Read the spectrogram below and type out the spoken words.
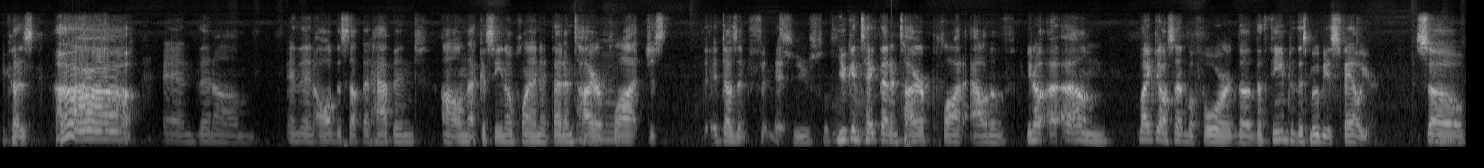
because and then um and then all the stuff that happened uh, on that casino planet that entire Mhm. plot just it doesn't fit it's useless. you can take that entire plot out of you know uh, um like y'all said before the the theme to this movie is failure. So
